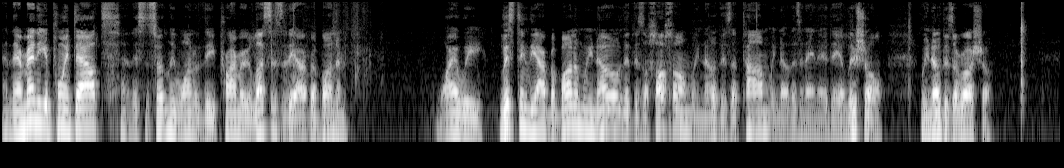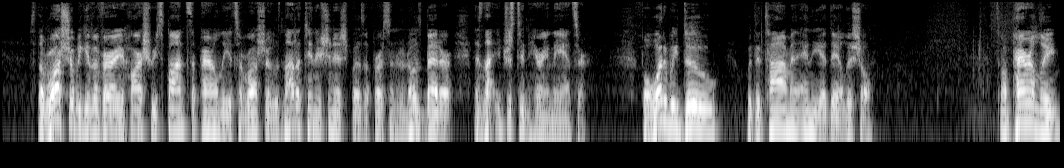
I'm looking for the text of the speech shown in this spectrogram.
And there are many you point out, and this is certainly one of the primary lessons of the Arba. Why are we listing the Arba? We know that there's a Chacham, we know there's a Tam, we know there's an Ein Elishol, we know there's a Rasha. So the Rasha, we give a very harsh response. Apparently, it's a Rasha who's not a Tinishinish, but is a person who knows better and is not interested in hearing the answer. But what do we do with the Tam and Ein Elishol? So apparently,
